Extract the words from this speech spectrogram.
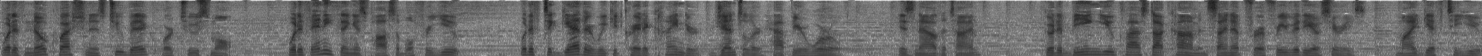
What if no question is too big or too small? What if anything is possible for you? What if together we could create a kinder, gentler, happier world? Is now the time? Go to beingyouclass.com and sign up for a free video series, My Gift to You.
